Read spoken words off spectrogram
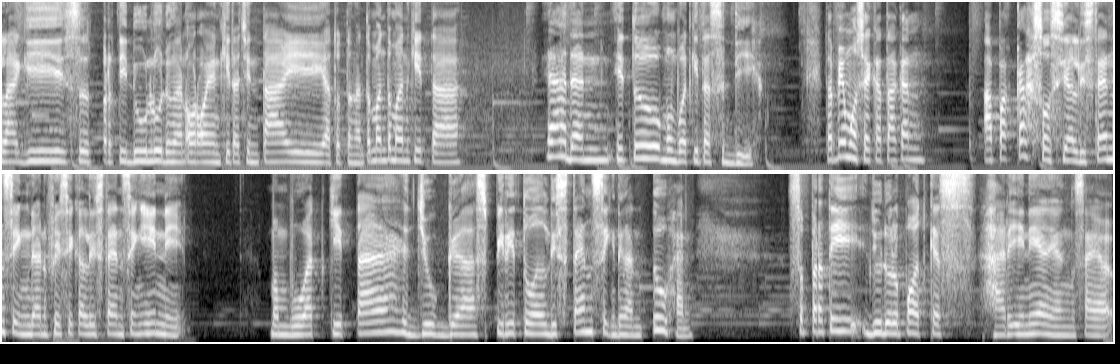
lagi seperti dulu dengan orang yang kita cintai atau dengan teman-teman kita. Ya, dan itu membuat kita sedih. Tapi yang mau saya katakan, apakah social distancing dan physical distancing ini membuat kita juga spiritual distancing dengan Tuhan? Seperti judul podcast hari ini yang saya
